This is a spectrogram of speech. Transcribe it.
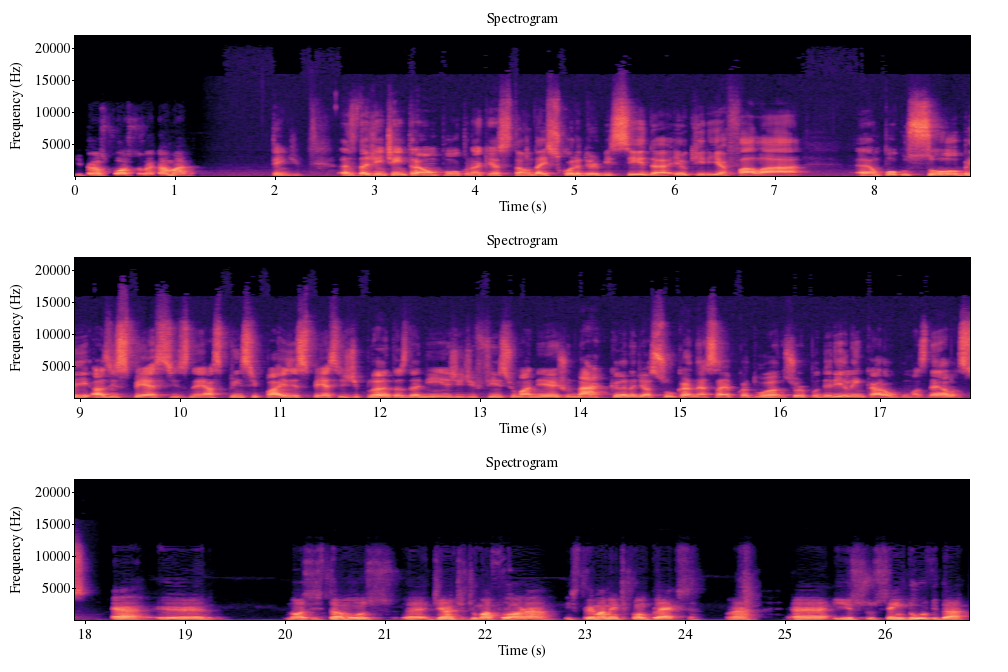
e transpostos na camada. Entendi. Antes da gente entrar um pouco na questão da escolha do herbicida, eu queria falar é, um pouco sobre as espécies, né, as principais espécies de plantas daninhas de difícil manejo na cana-de-açúcar nessa época do ano. O senhor poderia elencar algumas delas? É, é nós estamos é, diante de uma flora extremamente complexa. Né? Isso, sem dúvida,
